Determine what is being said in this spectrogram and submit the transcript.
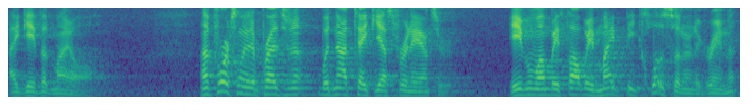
I gave it my all. Unfortunately, the President would not take yes for an answer. Even when we thought we might be close on an agreement,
